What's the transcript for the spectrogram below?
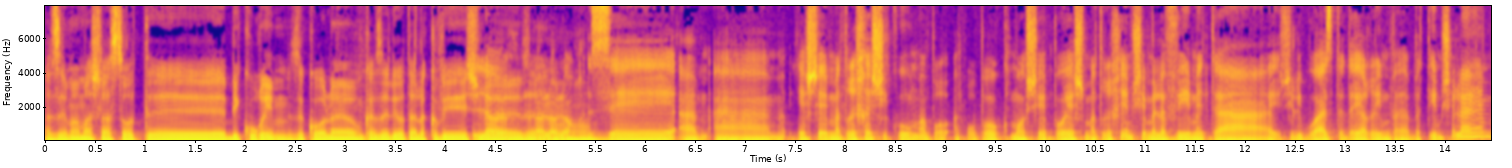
אז זה ממש לעשות אה, ביקורים, זה כל היום כזה להיות על הכביש? לא, וזה, לא, לא, או... לא. זה, אה, אה, יש מדריכי שיקום, אפרופו כמו שפה יש מדריכים שמלווים את ה... שליוו אז את הדיירים בבתים שלהם,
